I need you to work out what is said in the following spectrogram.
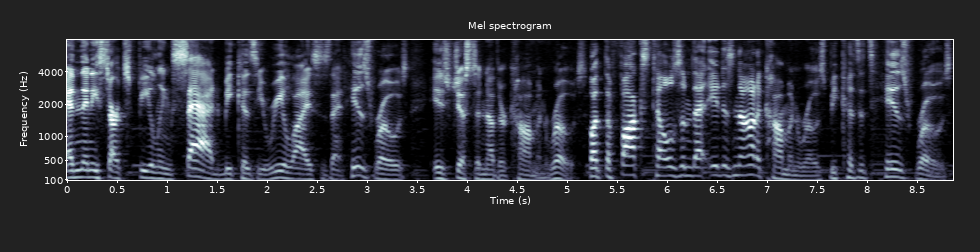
and then he starts feeling sad because he realizes that his rose is just another common rose. But the fox tells him that it is not a common rose because it's his rose.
